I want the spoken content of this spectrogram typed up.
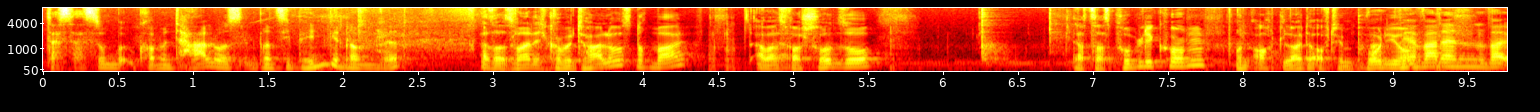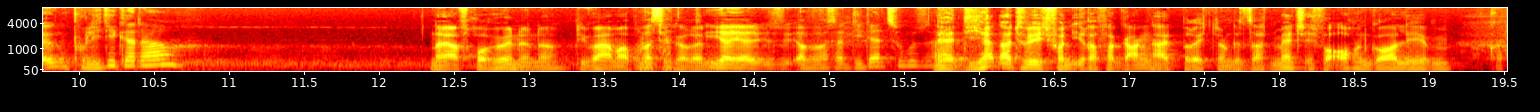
dass das so kommentarlos im Prinzip hingenommen wird. Also es war nicht kommentarlos nochmal, aber es war schon so, dass das Publikum und auch die Leute auf dem Podium, Wer war denn, war irgendein Politiker da? Naja, Frau Höhne, ne? die war ja mal Was hat, Politikerin. ja, ja, aber was hat die dazu gesagt? Ja, die hat natürlich von ihrer Vergangenheit berichtet und gesagt, Mensch, ich war auch in Gorleben Gott,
